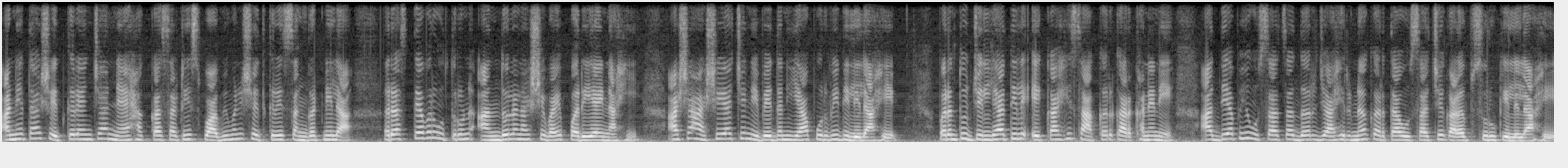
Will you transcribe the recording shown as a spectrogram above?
अन्यथा शेतकऱ्यांच्या न्याय हक्कासाठी स्वाभिमानी शेतकरी संघटनेला रस्त्यावर उतरून आंदोलनाशिवाय पर्याय नाही अशा आशयाचे निवेदन यापूर्वी दिलेलं आहे. परंतु जिल्ह्यातील एकाही साखर कारखान्याने अद्यापही उसाचा दर जाहीर न करता उसाचे गाळप सुरू केलेलं आहे.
